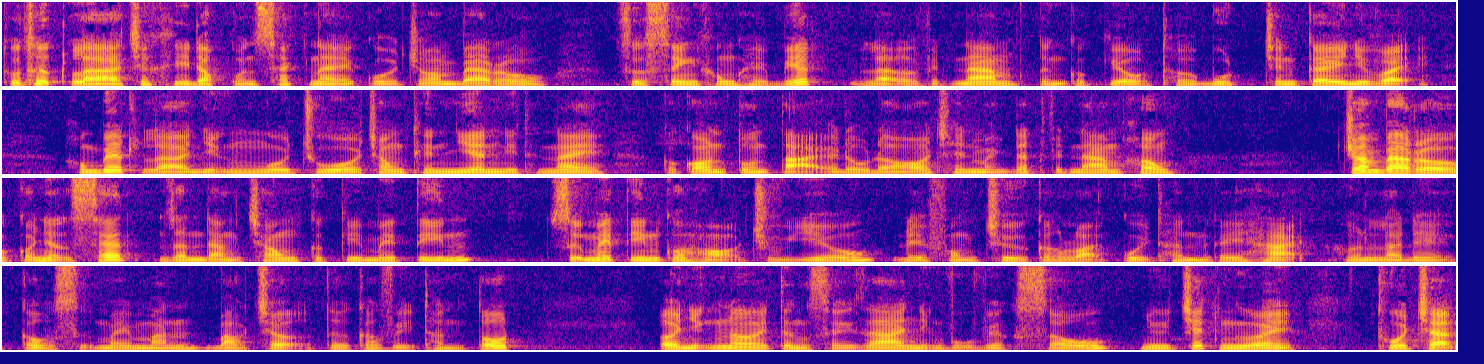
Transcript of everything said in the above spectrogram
Thú thực là trước khi đọc cuốn sách này của John Barrow, Sử sinh không hề biết là ở Việt Nam từng có kiểu thờ bụt trên cây như vậy. Không biết là những ngôi chùa trong thiên nhiên như thế này có còn tồn tại ở đâu đó trên mảnh đất Việt Nam không? John Barrow có nhận xét dân đàng trong cực kỳ mê tín. Sự mê tín của họ chủ yếu để phòng trừ các loại quỷ thần gây hại hơn là để cầu sự may mắn, bảo trợ từ các vị thần tốt. Ở những nơi từng xảy ra những vụ việc xấu như chết người, thua trận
